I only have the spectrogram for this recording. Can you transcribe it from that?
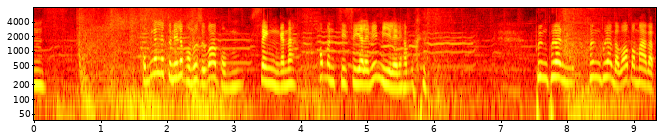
มผมเล่นเล่นตัวนี้แล้วผมรู้สึกว่าผมเซ็งกันนะ เพราะมันซีซีอะไรไม่มีเลยนะครับ พึ่งเพื่อนพึ่งเพื่อนแบบว่าประมาณแบบ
